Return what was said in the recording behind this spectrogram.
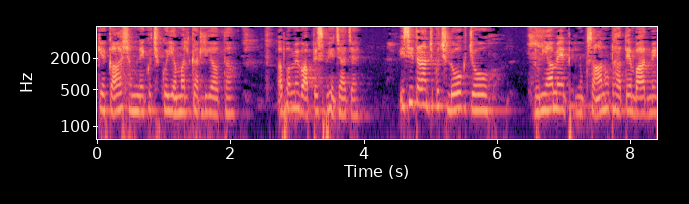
کہ کاش ہم نے کچھ کوئی عمل کر لیا ہوتا، اب ہمیں واپس بھیجا جائے۔ اسی طرح جو کچھ لوگ جو دنیا میں پھر نقصان اٹھاتے ہیں بعد میں،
